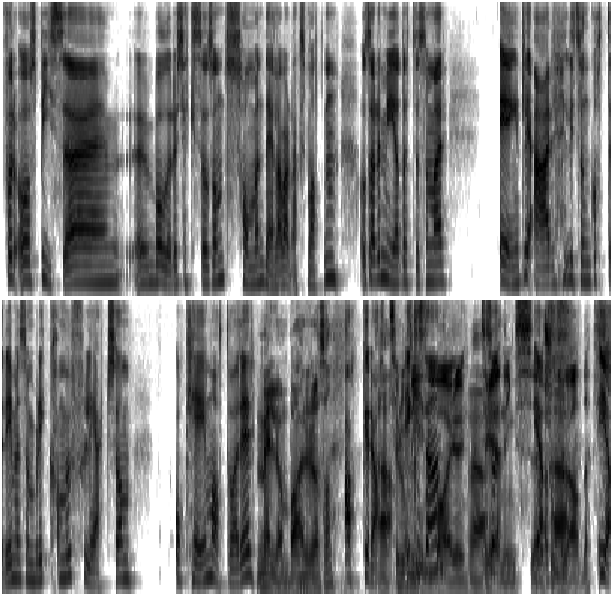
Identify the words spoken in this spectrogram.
for å spise eh, boller og kjeks og sånt som en del av hverdagsmaten. Og så er det mye av dette som er egentlig er litt sånn godteri, men som blir kamuflert som ok matvarer. Mellombarer og sånn. Akkurat. Ja. Proteinbarer, Ja. Treningssjokolade. Ja,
